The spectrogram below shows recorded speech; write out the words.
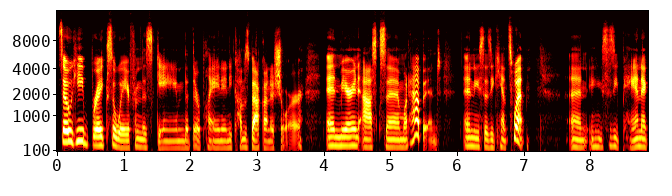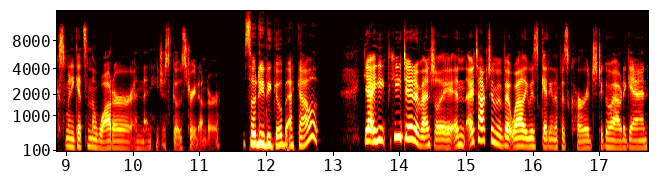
So he breaks away from this game that they're playing, and he comes back on shore. And Marion asks him what happened, and he says he can't swim. And he says he panics when he gets in the water, and then he just goes straight under. So did he go back out? Yeah, he he did eventually. And I talked to him a bit while he was getting up his courage to go out again.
